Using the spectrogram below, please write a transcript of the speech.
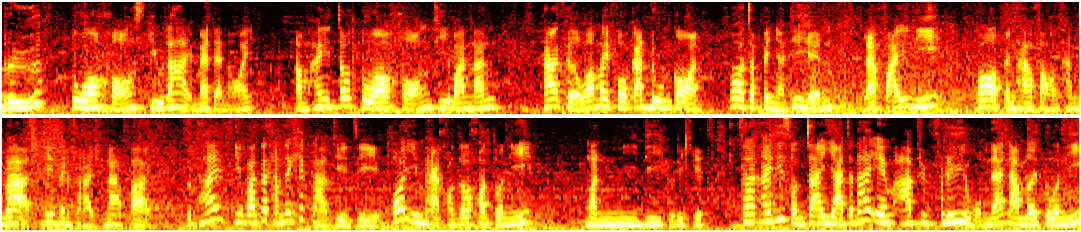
หรือตัวของสกิลได้แม้แต่น้อยทำให้เจ้าตัวของ T1 นั้น ถ้าเกิดว่าไม่โฟกัสดูมก่อน ก็จะเป็นอย่างที่เห็น และไฟท์นี้ก็เป็นทางฝั่งของทันราชที่เป็นฝ่ายชนะไป สุดท้ายทีวันก็ทำได้แค่กล่าว GG เพราะ Impact ของตัวละครตัวนี้มันมีดีกว่าที่คิดสำหรับใครที่สนใจอยากจะได้ MR ฟรีๆผมแนะนำเลยตัวนี้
